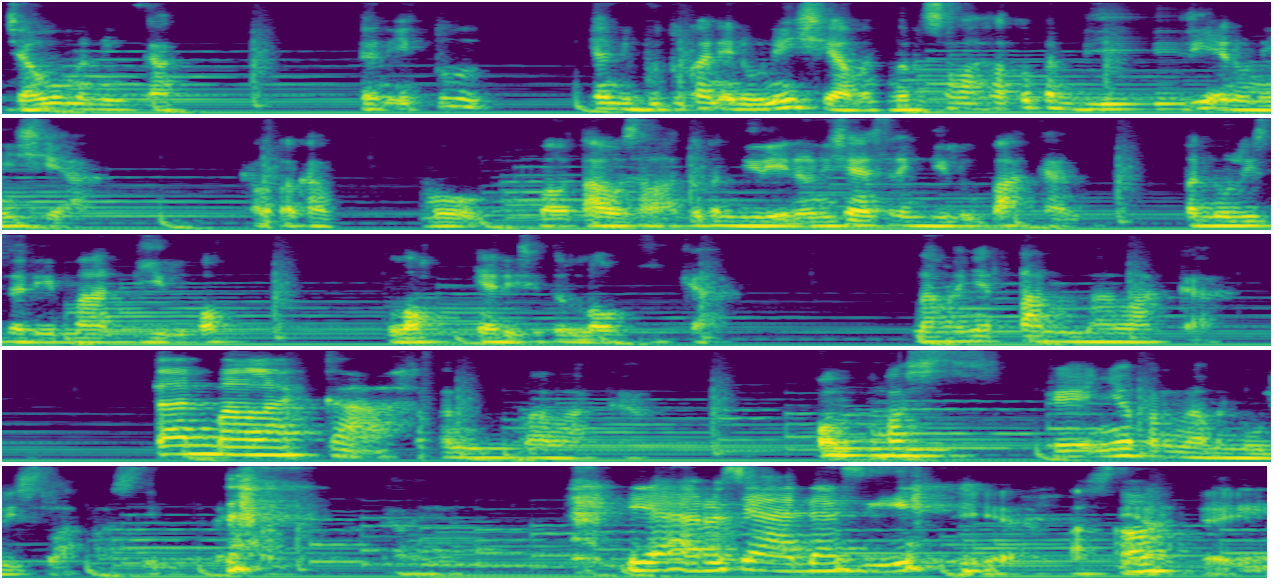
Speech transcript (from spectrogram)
jauh meningkat dan itu yang dibutuhkan Indonesia menurut salah satu pendiri Indonesia kalau kamu mau tahu salah satu pendiri Indonesia yang sering dilupakan, penulis dari Mandi Lok, Loknya di situ logika. Namanya Tan Malaka. Tan Malaka. Tan Malaka. Kompas hmm. kayaknya pernah menulis lah pasti. ya harusnya ada sih. Iya pasti okay. ada. Ya.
